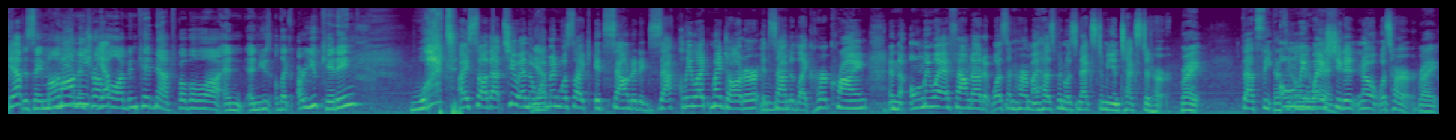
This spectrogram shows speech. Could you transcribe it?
Yep. to say mommy, i'm in trouble yep. i've been kidnapped blah blah blah and and use like are you kidding what I saw that too, and the Yep. woman was like, "It sounded exactly like my daughter. It Mm-hmm. sounded like her crying." And the only way I found out it wasn't her, my husband was next to me and texted her. right That's the, That's the only, only way. way. she didn't know it was her. right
